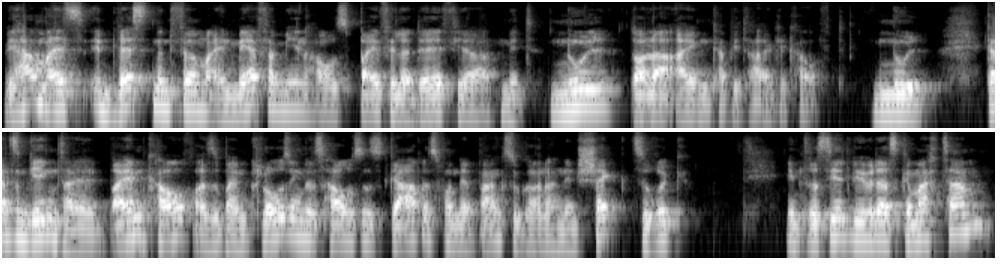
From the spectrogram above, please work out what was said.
Wir haben als Investmentfirma ein Mehrfamilienhaus bei Philadelphia mit 0 Dollar Eigenkapital gekauft. Null. Ganz im Gegenteil. Beim Kauf, also beim Closing des Hauses, gab es von der Bank sogar noch einen Scheck zurück. Interessiert, wie wir das gemacht haben?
